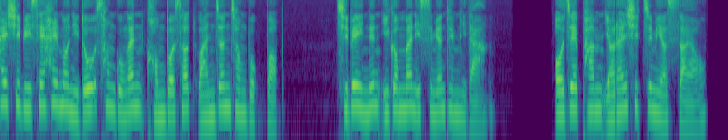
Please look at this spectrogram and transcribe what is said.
82세 할머니도 성공한 검버섯 완전 정복법. 집에 있는 이것만 있으면 됩니다. 어젯밤 11시쯤이었어요.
